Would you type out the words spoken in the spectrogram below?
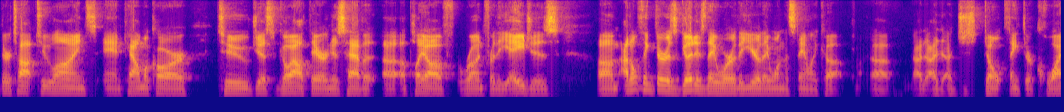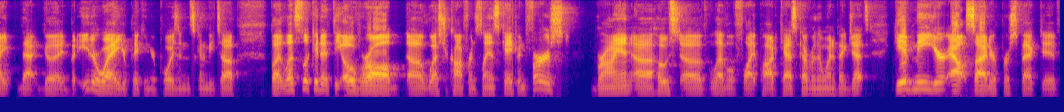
their top two lines and Cale Makar to just go out there and just have a, a playoff run for the ages. Um, I don't think they're as good as they were the year they won the Stanley Cup. Uh, I, I, I, just don't think they're quite that good. But either way, you're picking your poison. It's going to be tough. But let's look at it, the overall uh, Western Conference landscape. And first, Brian, uh, host of Level Flight podcast covering the Winnipeg Jets, give me your outsider perspective.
